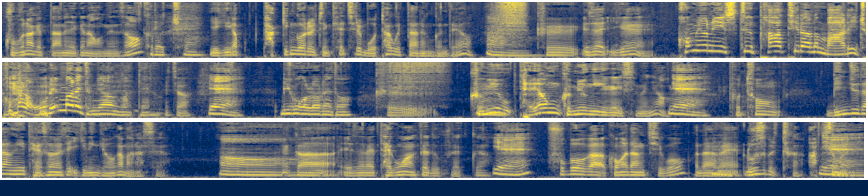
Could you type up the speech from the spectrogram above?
구분하겠다는 얘기가 나오면서 그렇죠. 얘기가 바뀐 거를 지금 캐치를 못 하고 있다는 건데요. 어. 그 이제 이게 Communist Party라는 말이 정말 오랜만에 등장한 것 같아요. 그죠. 예. 미국 언론에도. 그 금융 대형 금융위기가 있으면요. 예. 보통 민주당이 대선에서 이기는 경우가 많았어요. 어. 그러니까 예전에 대공황 때도 그랬고요. 예. 후버가 공화당 치고 그다음에 음. 루스벨트가 앞서는 예.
